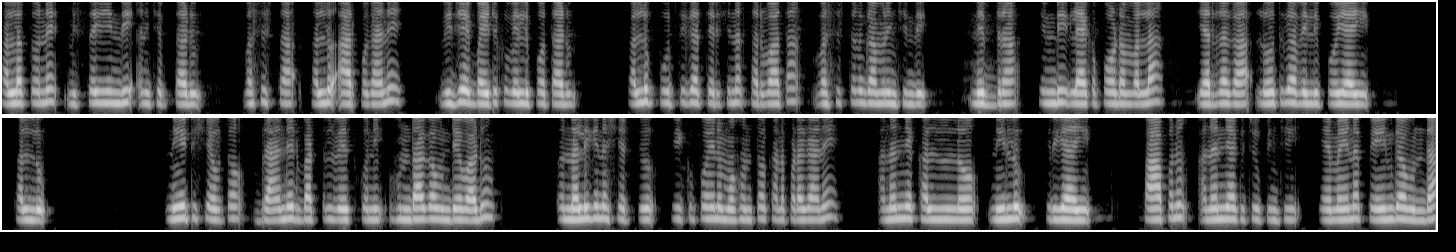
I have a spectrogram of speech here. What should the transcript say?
కళ్ళతోనే మిస్ అయ్యింది అని చెప్తాడు. వశిష్ఠ కళ్ళు ఆర్పగానే విజయ్ బయటకు వెళ్ళిపోతాడు. కళ్ళు పూర్తిగా తెరిచిన తర్వాత వశిష్ఠను గమనించింది. నిద్ర తిండి లేకపోవడం వల్ల ఎర్రగా లోతుగా వెళ్ళిపోయాయి కళ్ళు. నీటి షేవ్తో బ్రాండెడ్ బట్టలు వేసుకొని హుందాగా ఉండేవాడు. నలిగిన షర్టు పీకిపోయిన మొహంతో కనపడగానే అనన్య కళ్ళల్లో నీళ్ళు తిరిగాయి. పాపను అనన్యకి చూపించి ఏమైనా పెయిన్గా ఉందా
